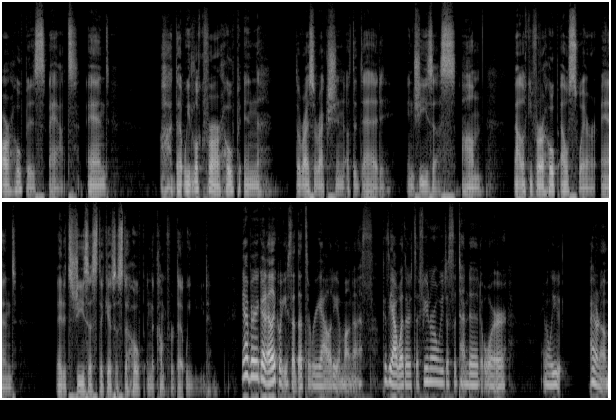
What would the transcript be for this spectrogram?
our hope is at and uh, that we look for our hope in the resurrection of the dead in Jesus, um, not looking for our hope elsewhere, and that it's Jesus that gives us the hope and the comfort that we need. Yeah, very good. I like what you said. That's a reality among us. Because, yeah, whether it's a funeral we just attended or, I mean, we, I don't know.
